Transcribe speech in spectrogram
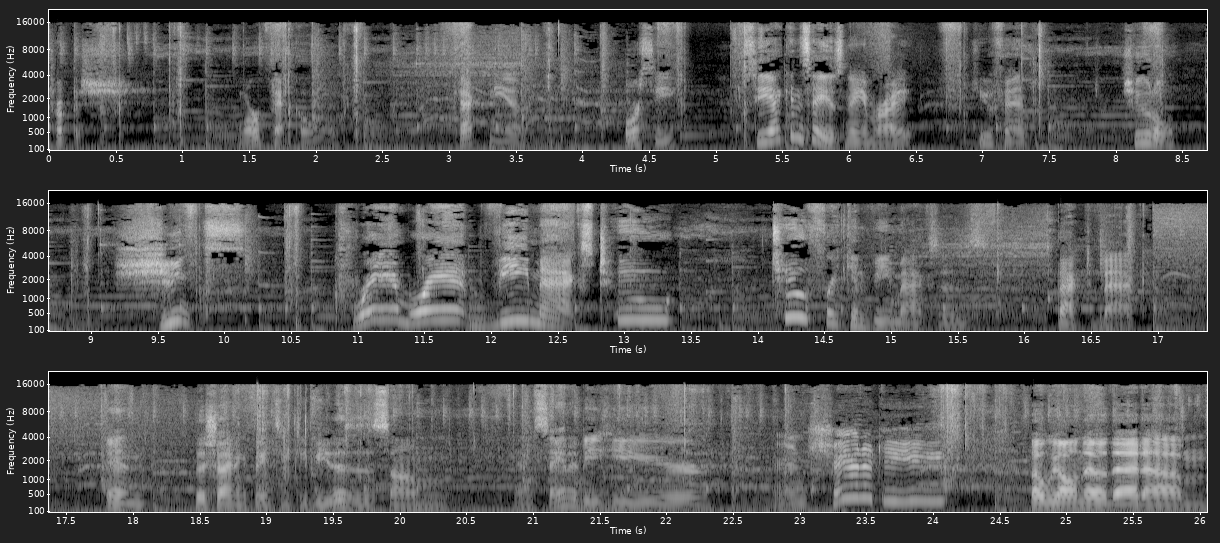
Trumpish, Morpeko, Cacnea, Horsey. See, I can say his name right. Cufant, Chewtle, Shinx, Cramorant VMAX. Two, two freaking VMAXs back to back in the Shining Fates ETB. This is some insanity here. Insanity. But we all know that um,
